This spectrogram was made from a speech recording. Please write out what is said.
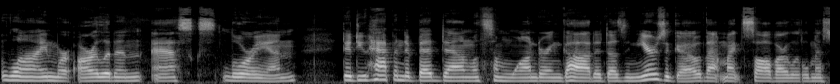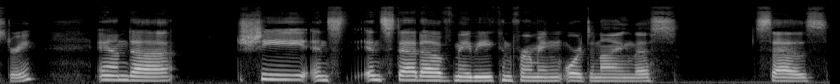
line where Arliden asks Laurian, Did you happen to bed down with some wandering god a dozen years ago? That might solve our little mystery. And uh, she, in- instead of maybe confirming or denying this, says,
